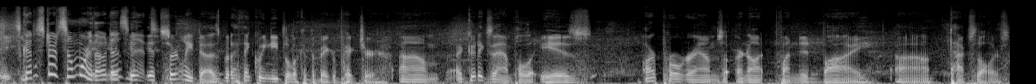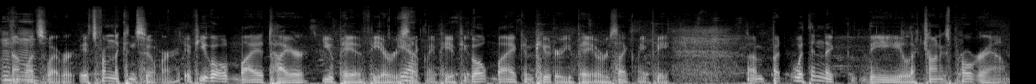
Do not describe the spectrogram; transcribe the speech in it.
It's got to start somewhere, though, doesn't it? It, certainly does, but I think we need to look at the bigger picture. Um, a good example is our programs are not funded by uh, tax dollars, Mm-hmm. none whatsoever. It's from the consumer. If you go out and buy a tire, you pay a fee, a Yeah. recycling fee. If you go out and buy a computer, you pay a recycling fee. Um, but within the, the electronics program,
